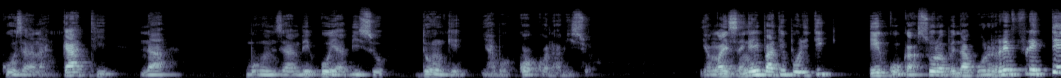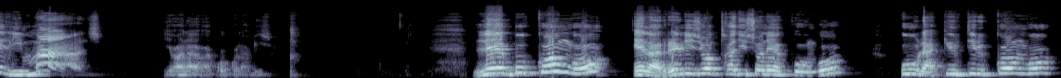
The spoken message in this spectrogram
kozala na kati na bonzambe oyo ya biso donk ya bokoko na biso yango esengeli parti politike ekoka solo mpenza koreflete l'image ya wana ya bakoko na biso Le Bukongo est la religion traditionnelle Congo ou la culture Congo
